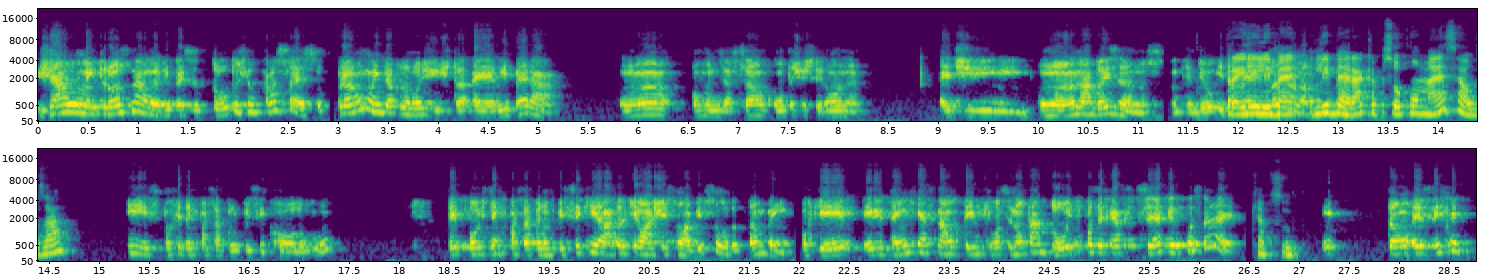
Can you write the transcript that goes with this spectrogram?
Já o homem trans, não, ele precisa todo de um processo. Para um endocrinologista é, liberar uma hormonização com testosterona, é de um ano a dois anos, entendeu? Também ele não liber- fala- liberar que a pessoa comece a usar? Isso, porque tem que passar pelo psicólogo. Depois tem que passar por um psiquiatra, que eu acho isso um absurdo também. Porque ele tem que assinar um termo que você não tá doido, que você quer ser aquilo que você é. Que absurdo. Então, existem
